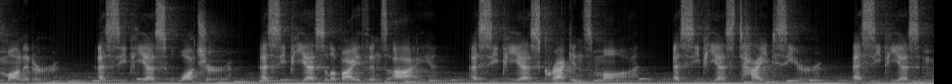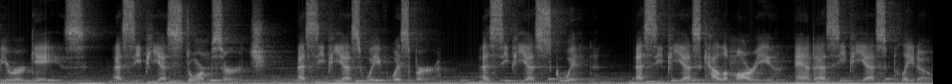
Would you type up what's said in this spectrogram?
Monitor, SCPS Watcher, SCPS Leviathan's Eye, SCPS Kraken's Maw, SCPS Tide Seer, SCPS Mirror Gaze, SCPS Storm Surge, SCPS Wave Whisper, SCPS Squid, SCPS Calamari, and SCPS Plato.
